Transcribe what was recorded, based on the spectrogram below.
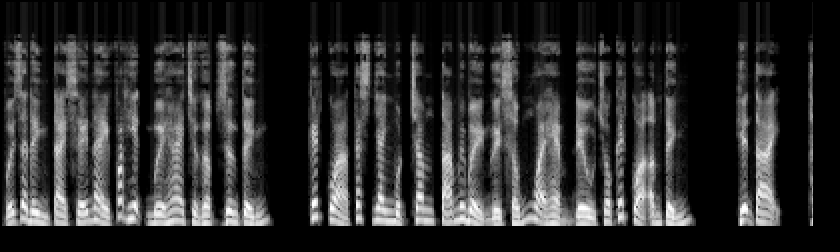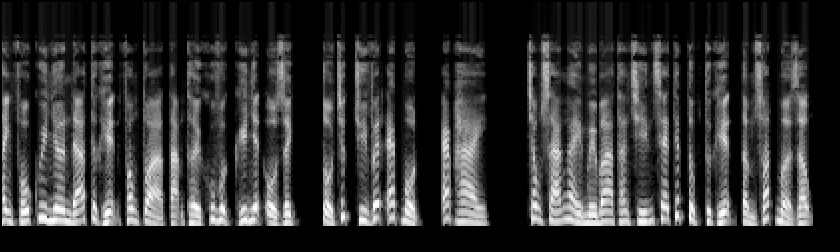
với gia đình tài xế này phát hiện 12 trường hợp dương tính. Kết quả test nhanh 187 người sống ngoài hẻm đều cho kết quả âm tính. Hiện tại, thành phố Quy Nhơn đã thực hiện phong tỏa tạm thời khu vực ghi nhận ổ dịch, tổ chức truy vết F1, F2. Trong sáng ngày 13 tháng 9 sẽ tiếp tục thực hiện tầm soát mở rộng.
